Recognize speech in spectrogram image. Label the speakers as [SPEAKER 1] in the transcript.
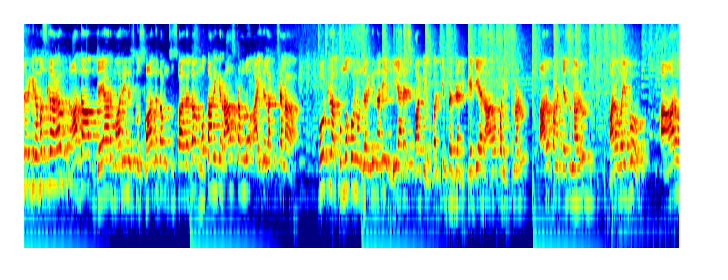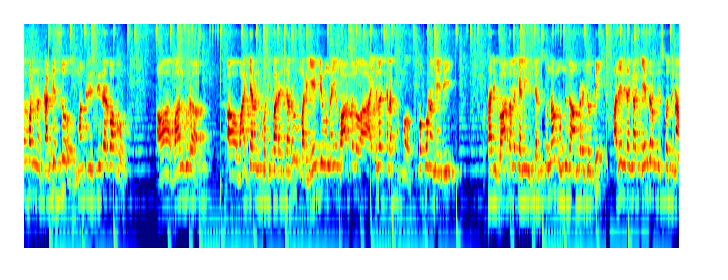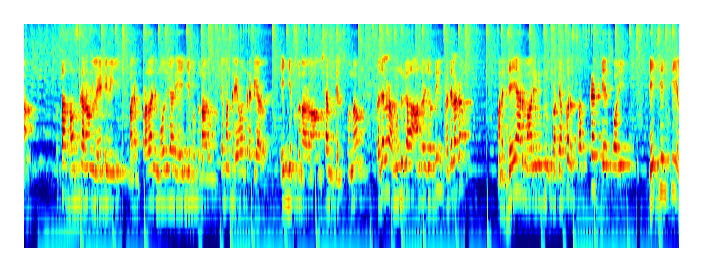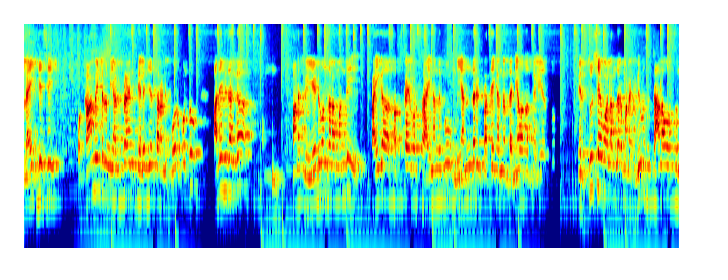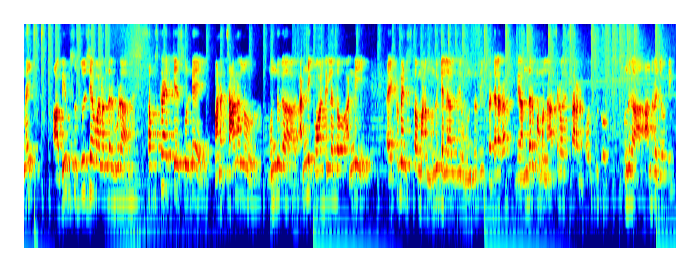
[SPEAKER 1] అందరికీ నమస్కారం. ఆదాబ్ జయార్ మార్నింగ్ న్యూస్కు స్వాగతం సుస్వాగతం. మొత్తానికి రాష్ట్రంలో ఐదు లక్షల కోట్ల కుంభకోణం జరిగిందని BRS party working president KTR ఆరోపణ ఇస్తున్నాడు ఆరోపణ చేస్తున్నాడు. మరోవైపు ఆ ఆరోపణను ఖండిస్తూ మంత్రి శ్రీధర్ బాబు వాళ్ళు కూడా ఆ వాక్యాలను కొట్టిపారేశారు. మరి ఏంటి ఉన్నాయి? వార్తలు ఆ ఐదు లక్షల కుంభ కుంభకోణం ఏది? ఒకసారి వార్తలకు వెళ్ళి తెలుసుకుందాం. ముందుగా ఆంధ్రజ్యోతి. అదేవిధంగా కేంద్రం తీసుకొచ్చిన కొత్త సంస్కరణలు ఏంటివి? మరి ప్రధాని మోదీ గారు ఏం చెబుతున్నారు? ముఖ్యమంత్రి రేవంత్ రెడ్డి గారు ఏం చెబుతున్నారు? ఆ అంశాన్ని తెలుసుకుందాం. ప్రజలరా ముందుగా ఆంధ్రజ్యోతి. ప్రజలరా మన జేఆర్ మార్నింగ్ ప్రతి ఒక్కరు సబ్స్క్రైబ్ చేసుకొని వీక్షించి లైక్ చేసి ఒక కామెంట్ మీ అభిప్రాయాన్ని తెలియజేస్తారని కోరుకుంటూ అదేవిధంగా మనకు ఏడు వందల మంది పైగా సబ్స్క్రైబర్స్ అయినందుకు మీ అందరికి ప్రత్యేకంగా ధన్యవాదాలు తెలియజేస్తూ మీరు చూసే వాళ్ళందరూ మనకు వ్యూస్ చాలా వస్తున్నాయి. ఆ వ్యూస్ చూసే వాళ్ళందరూ కూడా సబ్స్క్రైబ్ చేసుకుంటే మన ఛానల్ను ముందుగా అన్ని క్వాలిటీలతో అన్ని ఎక్విప్మెంట్స్తో మనం ముందుకు వెళ్ళాల్సి ఉంటుంది. ప్రజలరా మీరందరూ మమ్మల్ని ఆశీర్వదిస్తారని కోరుకుంటూ ముందుగా ఆంధ్రజ్యోతి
